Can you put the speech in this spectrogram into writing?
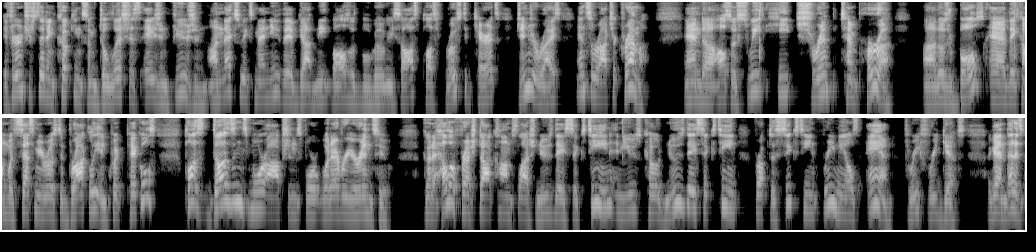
If you're interested in cooking some delicious Asian fusion, on next week's menu, they've got meatballs with bulgogi sauce, plus roasted carrots, ginger rice, and sriracha crema. And uh, also sweet heat shrimp tempura. Uh, those are bowls, and they come with sesame roasted broccoli and quick pickles, plus dozens more options for whatever you're into. Go to HelloFresh.com slash Newsday16 and use code Newsday16 for up to 16 free meals and three free gifts. Again, that is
